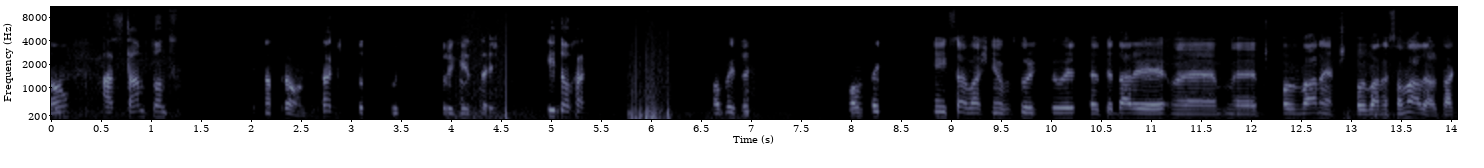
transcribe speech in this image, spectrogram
się, a stamtąd na front, także do tych których jesteśmy. I do. Obejrzeć, miejsca właśnie, w których były te, te dary e, e, przechowywane, przechowywane są nadal, tak?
